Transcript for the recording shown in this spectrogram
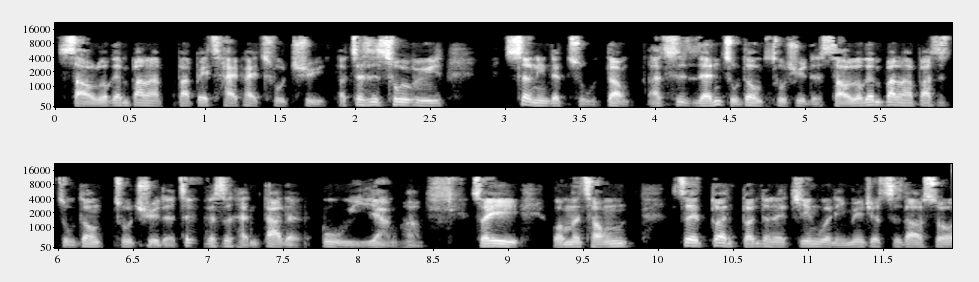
扫罗跟巴拿巴被差派出去，啊，这是出于。圣灵的主动啊，是人主动出去的。扫罗跟巴拉巴是主动出去的，这个是很大的不一样哈。所以，我们从这段短短的经文里面就知道说，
